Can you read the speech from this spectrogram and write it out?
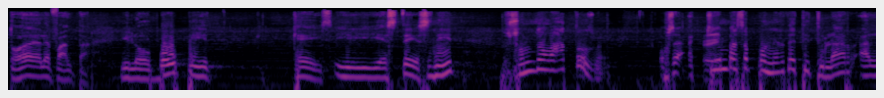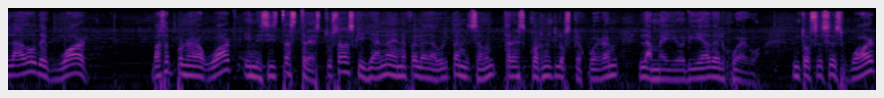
todavía le falta. Y lo Bo Pitt, Case y este Snit, son novatos, güey. O sea, ¿a quién vas a poner de titular al lado de Ward? Vas a poner a Ward y necesitas tres. Tú sabes que ya en la NFL de ahorita son tres corners los que juegan la mayoría del juego. Entonces es Ward,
